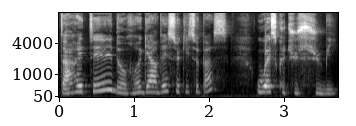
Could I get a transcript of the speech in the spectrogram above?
t'arrêter, de regarder ce qui se passe? Ou est-ce que tu subis?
